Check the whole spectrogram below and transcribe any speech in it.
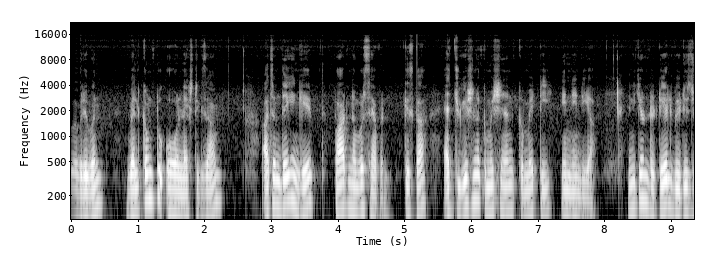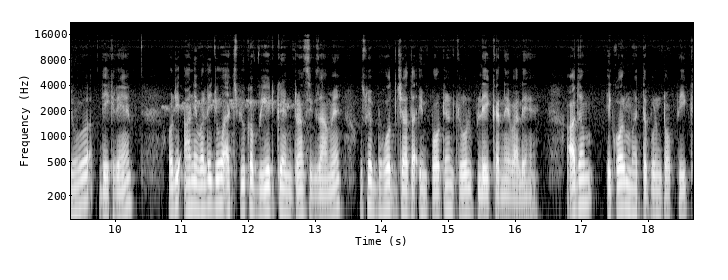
Everyone welcome to all next exam आज हम देखेंगे पार्ट नंबर सेवन किसका educational commission and committee in India इनकी हम डिटेल वीडियो जो है देख रहे हैं। और ये आने वाले जो एचपीयू का बी का एंट्रेंस एग्ज़ाम है, उसमें बहुत ज़्यादा इंपॉर्टेंट रोल प्ले करने वाले हैं। आज हम एक और महत्वपूर्ण टॉपिक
